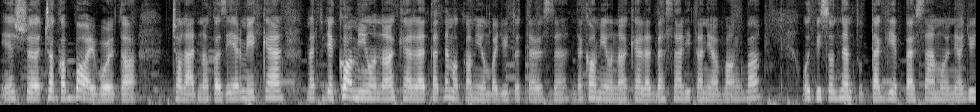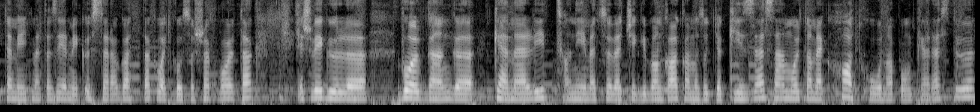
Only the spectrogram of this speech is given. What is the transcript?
és csak a baj volt a családnak az érmékkel, mert ugye kamionnal kellett, tehát nem a kamionba gyűjtötte össze, de kamionnal kellett beszállítani a bankba, ott viszont nem tudták géppel számolni a gyűjteményt, mert az érmék összeragadtak, vagy koszosak voltak, és végül Wolfgang Kemellit, a Német Szövetségi Bank alkalmazottja kézzel számolta meg 6 hónapon keresztül,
